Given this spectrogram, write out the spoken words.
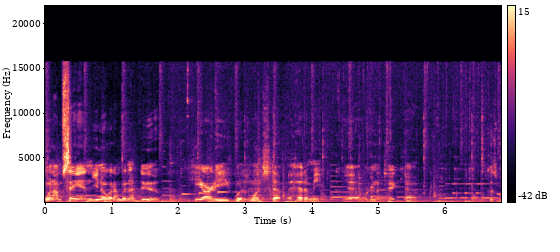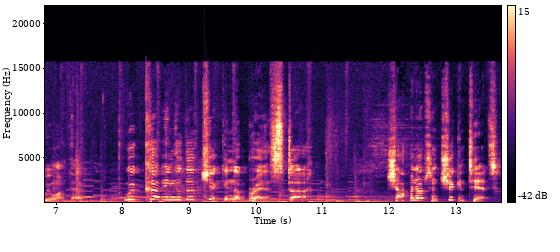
When I'm saying, you know what I'm gonna do, he already was one step ahead of me. Yeah, we're gonna take that. Because we want that. We're cutting the chicken a breast. Uh, chopping up some chicken tits.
